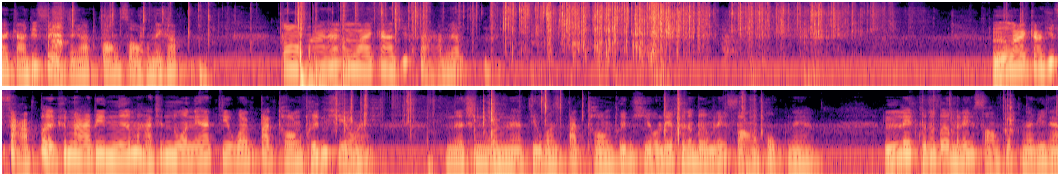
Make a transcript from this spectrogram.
รายการพิเศษนะครับตองสองนะครับ ต่อมาฮะรายการที่สามครับ รายการที่สามเปิดขึ้นมาพี่เนื้อมหาชนวนเนี่ยฮะจีวันปัดทองพื้นเขียวฮะเนื้อชนวนนะจีวันปัดทองพื้นเขียวเลขคุณเบอร์มาเลขสองหกนะครับเลขคุณเบอร์มาเลขสองหกนะพี่นะ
